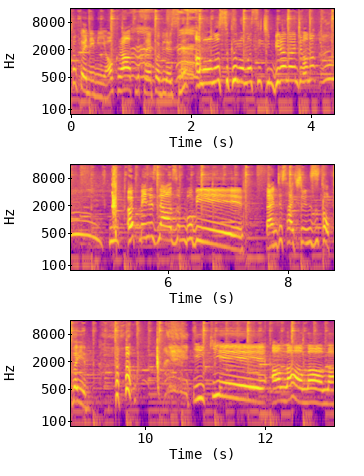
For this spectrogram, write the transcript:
çok önemi yok. Rahatlıkla yapabilirsiniz. Ama onun sıkılmaması için bir an önce onu öpmeniz lazım bu bir. Bence saçlarınızı toplayın. İki. Allah Allah Allah.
